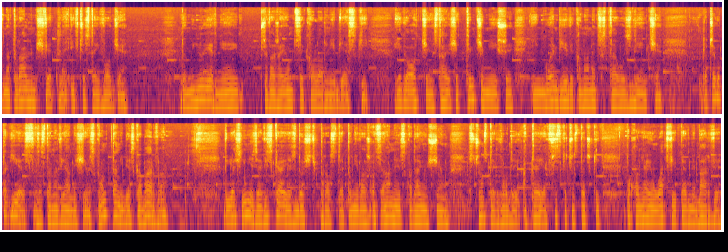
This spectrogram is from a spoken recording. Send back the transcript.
w naturalnym świetle i w czystej wodzie. Niej przeważający kolor niebieski. Jego odcień staje się tym ciemniejszy, im głębiej wykonane zostało zdjęcie. Dlaczego tak jest? Zastanawiamy się, skąd ta niebieska barwa? Wyjaśnienie zjawiska jest dość proste, ponieważ oceany składają się z cząstek wody, a te, jak wszystkie cząsteczki, pochłaniają łatwiej pewne barwy,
